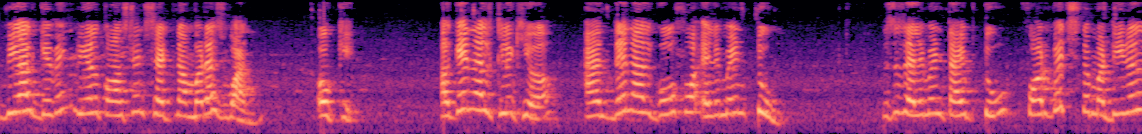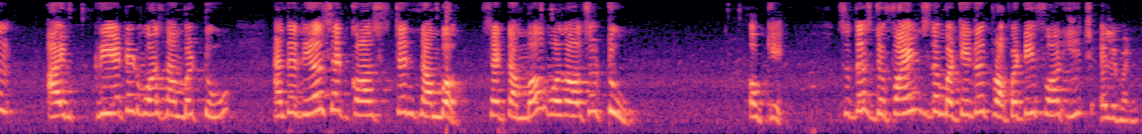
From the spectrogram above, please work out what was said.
we are giving real constant set number as 1. Okay. Again I'll click here and then I'll go for element 2. This is element type 2 for which the material I created was number 2 and the real set constant number set number was also 2. Okay. So this defines the material property for each element.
